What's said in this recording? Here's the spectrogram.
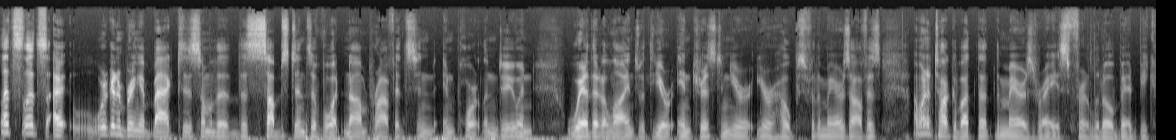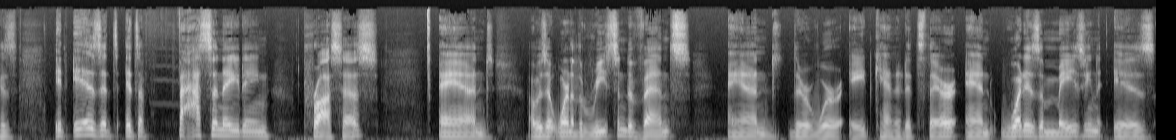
Let's let's uh, we're going to bring it back to some of the, the substance of what nonprofits in, in Portland do and where that aligns with your interest and your your hopes for the mayor's office. I want to talk about the, the mayor's race for a little bit because it is it's it's a fascinating process. And I was at one of the recent events, and there were eight candidates there. And what is amazing is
